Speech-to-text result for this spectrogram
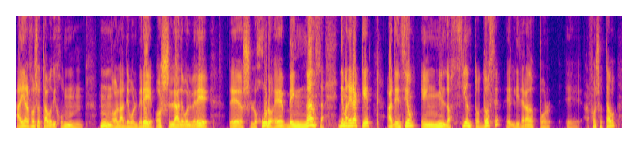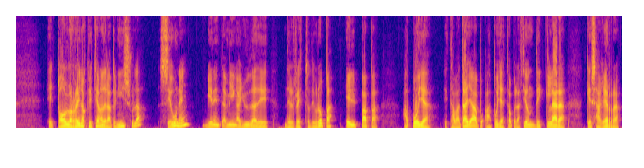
Ahí Alfonso VIII dijo, mm, mm, os la devolveré, os la devolveré, eh, os lo juro, eh, venganza. De manera que, atención, en 1212, eh, liderados por eh, Alfonso VIII, todos los reinos cristianos de la península se unen, vienen también ayuda de, del resto de Europa, el Papa apoya esta batalla, apoya esta operación, declara que esa guerra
